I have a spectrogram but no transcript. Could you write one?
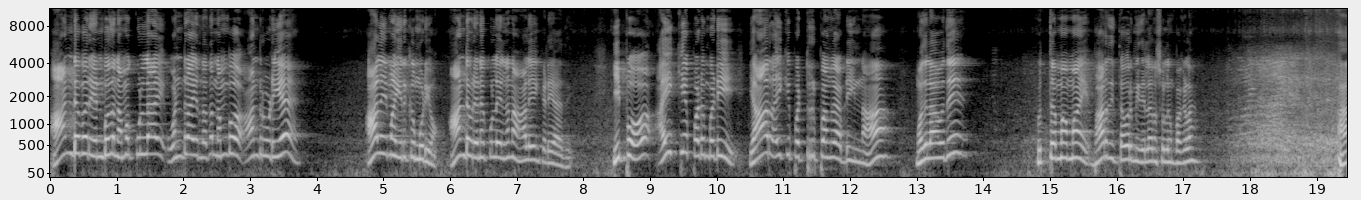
ஆண்டவர் என்பதும் நமக்குள்ளாய் ஒன்றாக இருந்தால் தான் நம்ம ஆண்டருடைய ஆலயமாக இருக்க முடியும். ஆண்டவர் எனக்குள்ளே இல்லைன்னா ஆலயம் கிடையாது. இப்போ ஐக்கியப்படும்படி யார் ஐக்கியப்பட்டிருப்பாங்க அப்படின்னா முதலாவது உத்தமமாய் பாரதி தவறு மீது எல்லாரும் சொல்லுங்க பார்க்கலாம். ஆ.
